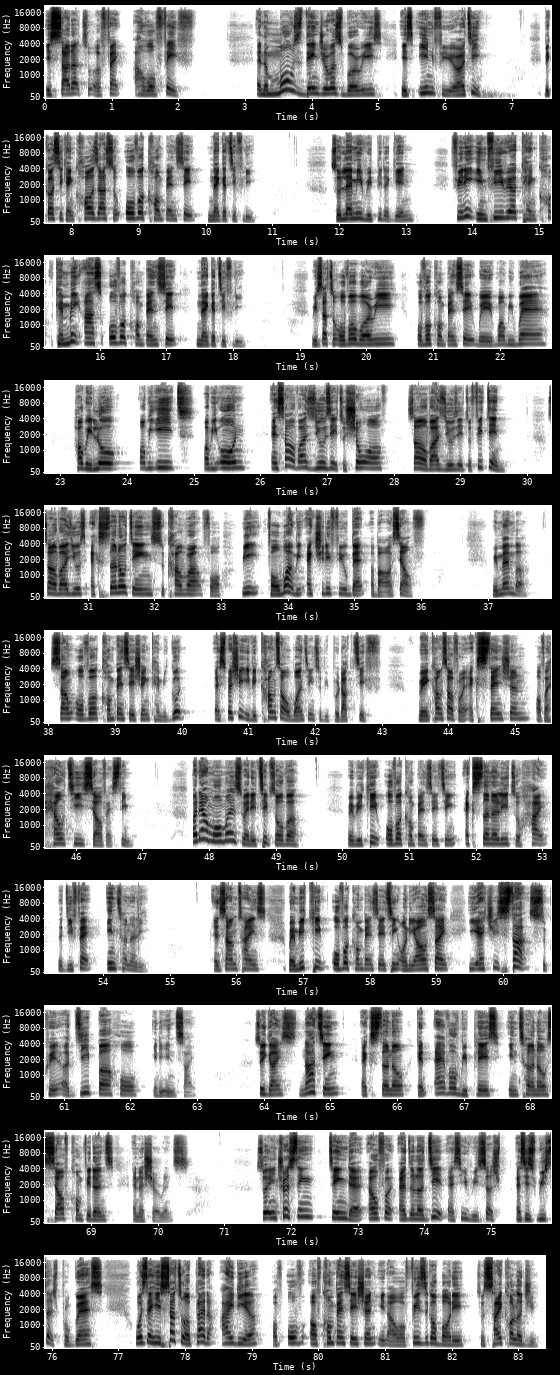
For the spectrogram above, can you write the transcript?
It started to affect our faith. And the most dangerous worries is inferiority because it can cause us to overcompensate negatively. So let me repeat again. Feeling inferior can, can make us overcompensate negatively. We start to over worry, overcompensate with what we wear, how we look, what we eat, what we own, and some of us use it to show off, some of us use it to fit in. Some of us use external things to cover up for, we, for what we actually feel bad about ourselves. Remember, some overcompensation can be good, especially if it comes out wanting to be productive, when it comes out from an extension of a healthy self esteem. But there are moments when it tips over, when we keep overcompensating externally to hide the defect internally. And sometimes when we keep overcompensating on the outside, it actually starts to create a deeper hole in the inside. So, you guys, nothing external can ever replace internal self confidence and assurance. So, interesting thing that Alfred Adler did as he researched, as his research progressed, was that he started to apply the idea of, of compensation in our physical body to psychology.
